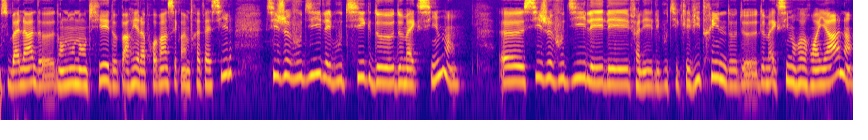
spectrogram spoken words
se balade dans le monde entier, de Paris à la province, c'est quand même très facile. Si je vous dis les boutiques de, Maxime, euh, si je vous dis les, boutiques, les vitrines de, Maxime Royal,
